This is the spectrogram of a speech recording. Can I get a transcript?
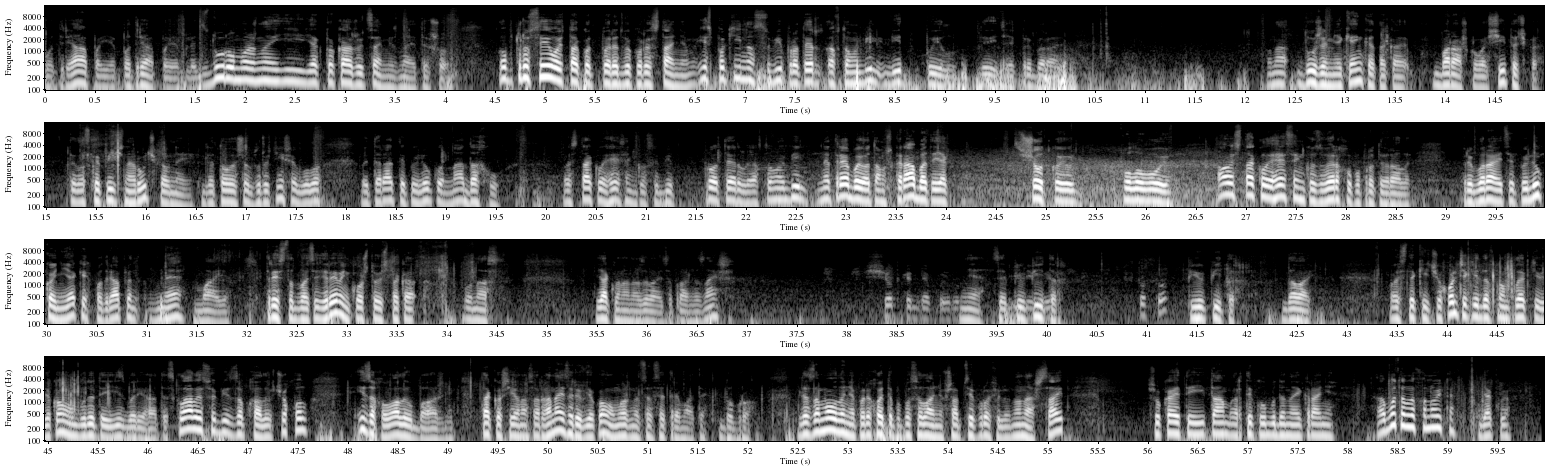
подряпає, подряпає, блядь. З дуру можна її, як то кажуть, самі знаєте що. Обтрусив ось так от перед використанням і спокійно собі протер автомобіль від пилу. Дивіться, як прибирає. Вона дуже м'якенька, така барашкова щіточка, телескопічна ручка в неї, для того, щоб зручніше було витирати пилюку на даху. Ось так легесенько собі протерли автомобіль. Не треба його там шкрабати, як щоткою половою. А ось так легесенько зверху попротирали. Прибирається пилюка, ніяких подряпин немає. 320 гривень коштує ось така у нас. Як вона називається, правильно знаєш? Щотка для пилу. Ні, це Білі півпітер. Хто хто? Півпітер. Давай. Ось такий чохольчик йде в комплекті, в якому будете її зберігати. Склали собі, запхали в чохол і заховали в багажник. Також є у нас органайзери, в якому можна це все тримати. Добро. Для замовлення переходьте по посиланню в шапці профілю на наш сайт. Шукайте її там, артикул буде на екрані. Або телефонуйте. Дякую.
